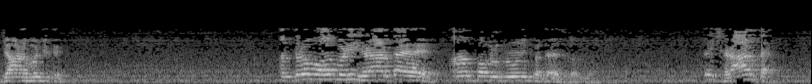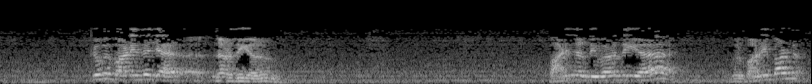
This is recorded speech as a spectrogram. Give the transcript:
ਜਾਣ ਬੁੱਝ ਕੇ। ਅੰਦਰੋਂ ਬਹੁਤ ਬੜੀ ਸ਼ਰਾਰਤ ਹੈ ਆਮ ਪਬਲਿਕ ਨੂੰ ਨਹੀਂ ਪਤਾ ਇਸ ਗੱਲ ਦਾ। ਤੇ ਸ਼ਰਾਰਤ ਹੈ, ਕਿਉਂਕਿ ਬਾਣੀ ਦੇ ਲੜਦੀ ਹੈ ਉਹਨੂੰ। ਬਾਣੀ ਲੜਦੀ ਵੜਦੀ ਹੈ ਗੁਰਬਾਣੀ ਪੜ੍ਹਨ।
